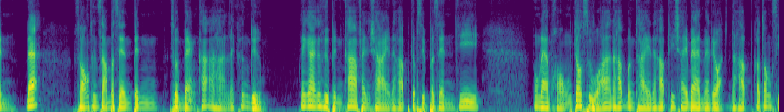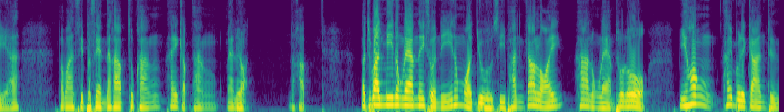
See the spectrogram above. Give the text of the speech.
6%และ 2-3%เป็นส่วนแบ่งค่าอาหารและเครื่องดื่ม ง่ายๆก็คือเป็นค่าแฟรนไชส์นะครับกับ 10%ที่โรงแรมของเจ้าสัวนะครับเมืองไทยนะครับที่ใช้แบรนด์แมริออตนะครับก็ต้องเสียประมาณ 10%นะครับทุกครั้งให้กับทางแมริออตนะครับปัจจุบันมีโรงแรมในส่วนนี้ทั้งหมดอยู่ 4,905 โรงแรมทั่วโลก มีห้องให้บริการถึง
